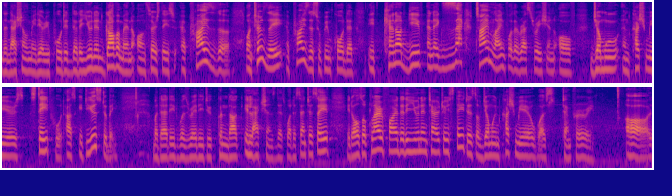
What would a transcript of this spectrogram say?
The national media reported that the union government on Thursday apprised the, on Thursday apprised the Supreme Court that it cannot give an exact timeline for the restoration of Jammu and Kashmir's statehood as it used to be but that it was ready to conduct elections. That's what the center said. It also clarified that the Union Territory status of Jammu and Kashmir was temporary. Uh,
